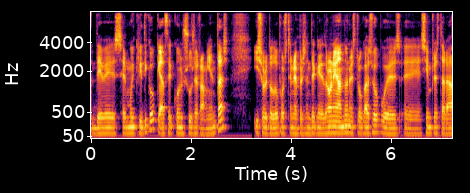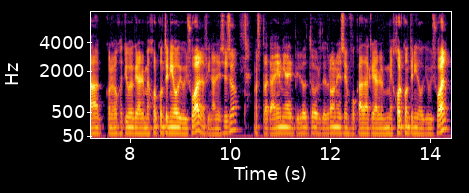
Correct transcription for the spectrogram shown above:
debe ser muy crítico qué hace con sus herramientas y sobre todo pues tener presente que droneando en nuestro caso pues eh, siempre estará con el objetivo de crear el mejor contenido audiovisual, al final es eso, nuestra academia de pilotos de drones enfocada a crear el mejor contenido audiovisual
